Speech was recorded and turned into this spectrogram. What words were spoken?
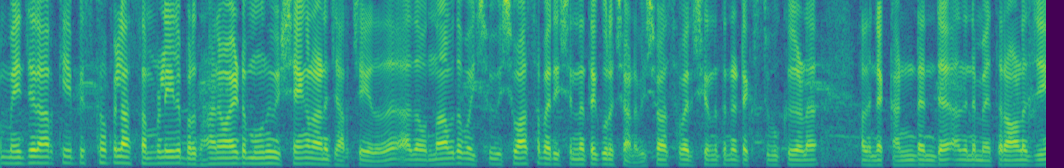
മേജർ ആർ കെ എപ്പിസ്കോപ്പൽ അസംബ്ലിയിൽ പ്രധാനമായിട്ട് മൂന്ന് വിഷയങ്ങളാണ് ചർച്ച ചെയ്തത്. അത് ഒന്നാമത് വിശ്വ വിശ്വാസ പരിശീലനത്തെക്കുറിച്ചാണ്. വിശ്വാസ പരിശീലനത്തിന്റെ ടെക്സ്റ്റ് ബുക്കുകൾ അതിന്റെ കണ്ടന്റ് അതിന്റെ മെത്തഡോളജി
